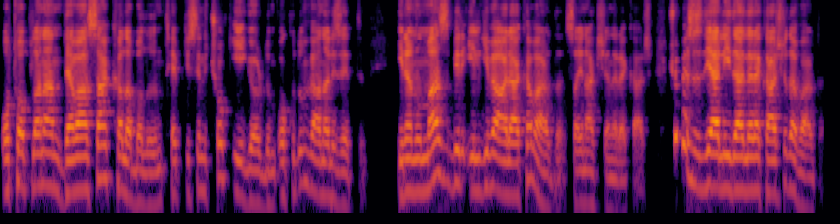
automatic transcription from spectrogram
o toplanan devasa kalabalığın tepkisini çok iyi gördüm, okudum ve analiz ettim. İnanılmaz bir ilgi ve alaka vardı Sayın Akşener'e karşı. Şüphesiz diğer liderlere karşı da vardı.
